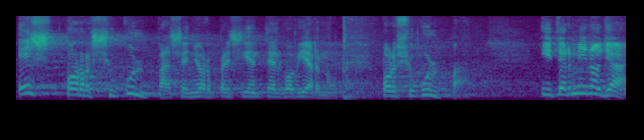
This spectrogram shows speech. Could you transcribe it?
Es por su culpa, señor presidente del Gobierno, por su culpa. Y termino ya.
